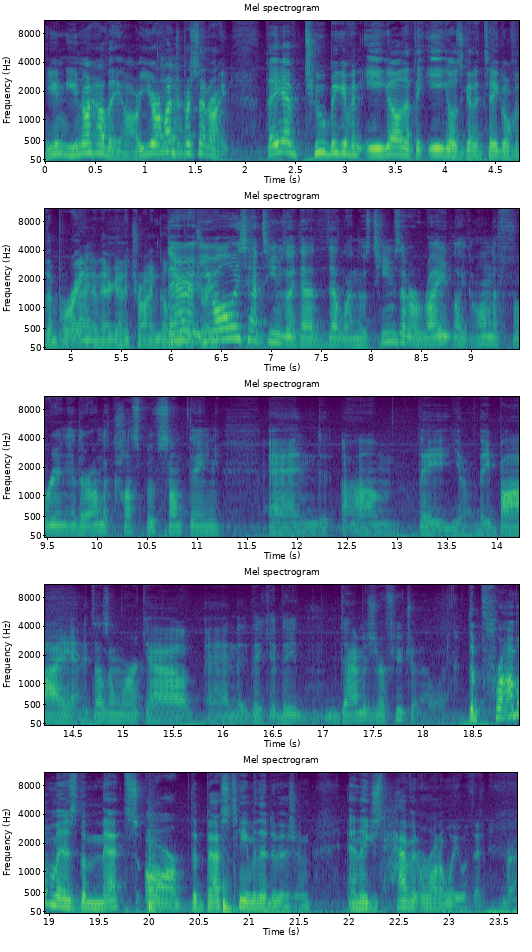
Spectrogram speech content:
You you know how they are. You're 100 percent right. They have too big of an ego that the ego is gonna take over the brain, Right. and they're gonna try and go There, make a trade. you always have teams like that at the deadline. Those teams that are right, like on the fringe, they're on the cusp of something, and um, they, you know, they buy and it doesn't work out, and they they, could- they damage their future that way. The problem is the Mets are the best team in the division, and they just haven't run away with it. Right.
